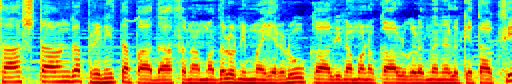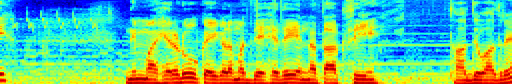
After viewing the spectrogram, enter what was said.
ಸಾಷ್ಟಾಂಗ ಪ್ರಣೀತ ಪಾದಾಸನ ಮೊದಲು ನಿಮ್ಮ ಎರಡೂ ಕಾಲಿನ ಮೊಣಕಾಲುಗಳನ್ನು ನೆಲಕ್ಕೆ ತಾಗಿಸಿ ನಿಮ್ಮ ಎರಡೂ ಕೈಗಳ ಮಧ್ಯೆ ಹೆದೆಯನ್ನು ತಾಗಿಸಿ ಸಾಧ್ಯವಾದರೆ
